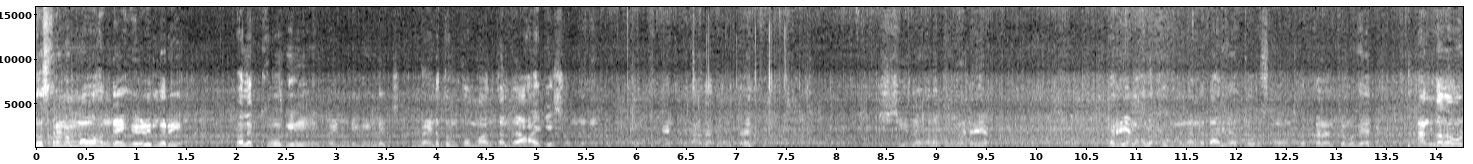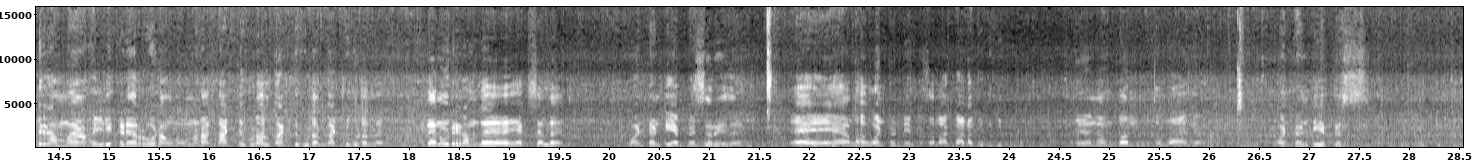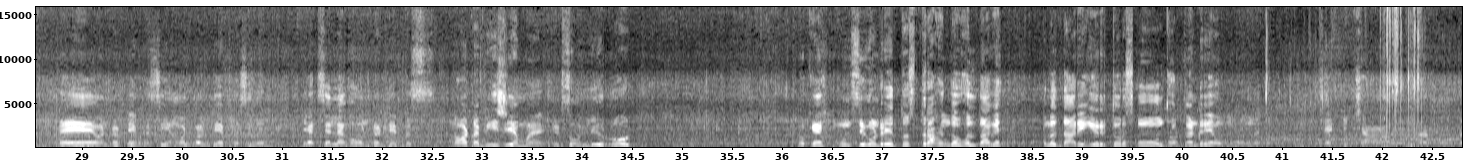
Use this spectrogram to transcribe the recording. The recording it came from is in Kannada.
ದೋಸ್ತರ ನಮ್ಮವ್ವ ಹಂಗೆ ಹೇಳಿಲ್ಲ ರೀ. ಹೊಲಕ್ಕೆ ಹೋಗಿ ಬೆಂಡೆ ಗಿಂಡೆ ಬೆಂಡೆ ತುಂಬ್ಕೊಂಬ ಅಂತಂದ್ರೆ ಆಗೇಶ್ ಬಂದಿದೆ ಸೀದಾ ಹೊಲಕ್ಕೆ ಹೋಗ್ರಿ ಬರ್ರಿ ಏನು ಹೊಲಕ್ಕೆ ಹೋಗಿ ನಂಗೆ ದಾರಿಯಾಗ ತೋರಿಸ್ಕೊಂಡು ಹೋಗ್ತಾನೆ ಅಂತ ನಮಗೆ ಹಂಗೆ ಅದ ನೋಡ್ರಿ ನಮ್ಮ ಹಳ್ಳಿ ಕಡೆ ರೋಡ್ ಅವನು ನೋಡ ಗಟ್ಟು ಗುಡಲ್ ಗಟ್ಟು ಗುಡಲ್ ಗಟ್ಟು ಗುಡಲ್. ಇದೆ ನೋಡ್ರಿ ನಮ್ದು XL one twenty F S ಇದೆ. ಏ ಅಲ್ಲ ಒನ್ ಟ್ವೆಂಟಿ ಎಫ್ ಎಸ್ ಅಲ್ಲ ಗಾಡ ಗುಡ್ ಗುಡ್ ಏನೋ ನಮ್ಮ ಬಂದ್ಬಿಡ್ತವ ಆಗ ಒನ್ ಟ್ವೆಂಟಿ ಎಫ್ ಎಸ್ ಏ ಒನ್ ಟ್ವೆಂಟಿ ಪ್ಲಸ್ ಏನು ಒನ್ ಟ್ವೆಂಟಿ ಪ್ಲಸ್ ಇದೆ? ಎಕ್ಸೆಲ್ನಾಗ one twenty plus not a B G M it's only road okay ಮುಂದೆ ಸಿಗೊಂಡ್ರಿ ದೋಸ್ತರ, ಹಂಗೆ ಹೊಲ್ದಾಗ. ಹೊಲ ದಾರಿಗೆ ಗೀರಿ ತೋರಿಸ್ಕೊಂತ ಹೊಕ್ಕಂಡ್ರಿ ಅವ್ನು ಚಡ್ಡಿ ಚಾ ಹಾಕೊಂತ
